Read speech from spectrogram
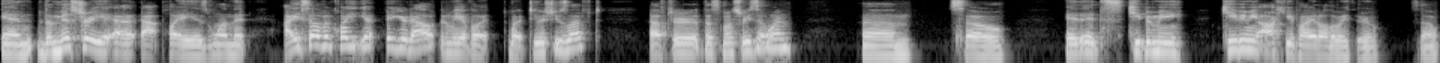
and the mystery at, at play is one that I still haven't quite yet figured out, and we have like what two issues left after this most recent one. Um, so it, it's keeping me keeping me occupied all the way through. So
